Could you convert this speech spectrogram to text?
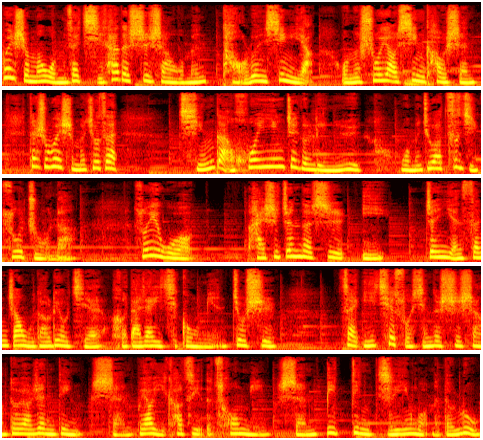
为什么我们在其他的事上，我们讨论信仰，我们说要信靠神，但是为什么就在？情感婚姻这个领域，我们就要自己做主呢，所以我还是真的是以真言三章五到六节和大家一起共勉，就是在一切所行的事上都要认定神，不要依靠自己的聪明，神必定指引我们的路。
